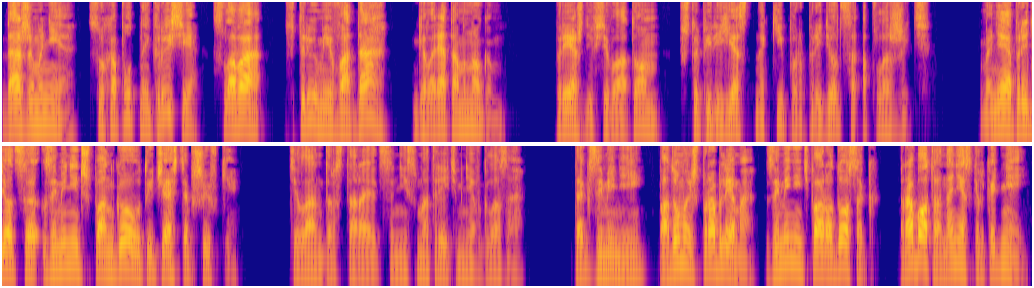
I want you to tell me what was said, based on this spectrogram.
Даже мне, сухопутной крысе, слова «в трюме вода» говорят о многом. Прежде всего о том, что переезд на Кипр придется отложить. Мне придется заменить шпангоут и часть обшивки. Тиландер старается не смотреть мне в глаза. Так замени. Подумаешь, проблема. Заменить пару досок. Работа на несколько дней.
